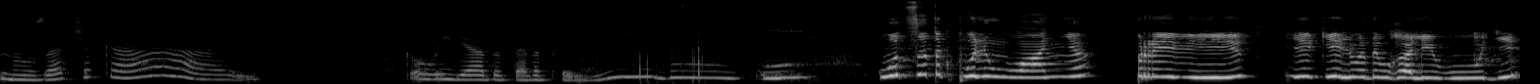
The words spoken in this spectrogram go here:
Nos atacar. Коли я до тебе приїду. Оце так полювання. Привіт! Які люди в Голлівуді.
